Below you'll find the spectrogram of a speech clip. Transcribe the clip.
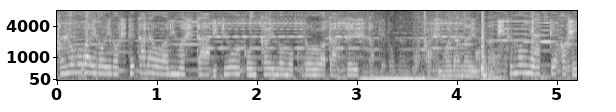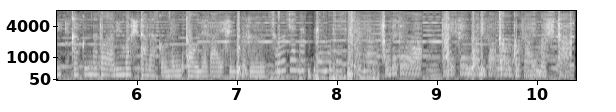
その後はいろいろしてたら終わりました。一応今回の目標は達成したけどなんだか閉まらないな。質問やってほしい企画などありましたらコメントお願いします。そうじゃなくても。それでは、対戦ありがとうございました。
